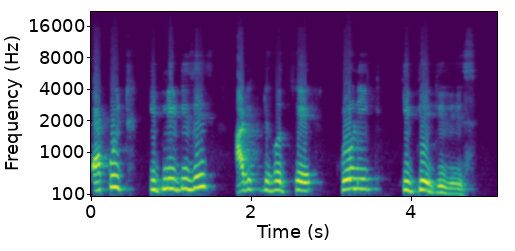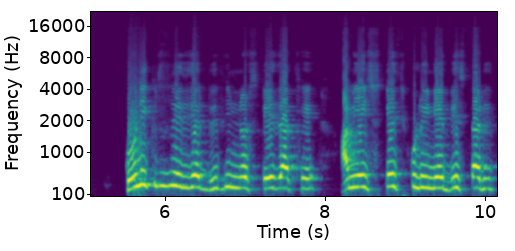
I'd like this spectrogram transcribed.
অ্যাকুইট কিডনি ডিজিজ আরেকটি হচ্ছে ক্রনিক কিডনি ডিজিজ ক্রনিক ডিজিজের বিভিন্ন স্টেজ আছে। আমি এই স্টেজগুলি নিয়ে বিস্তারিত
